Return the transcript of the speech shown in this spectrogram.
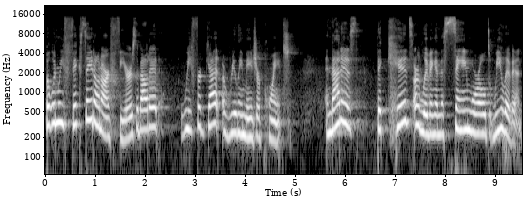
But when we fixate on our fears about it, we forget a really major point. And that is that kids are living in the same world we live in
